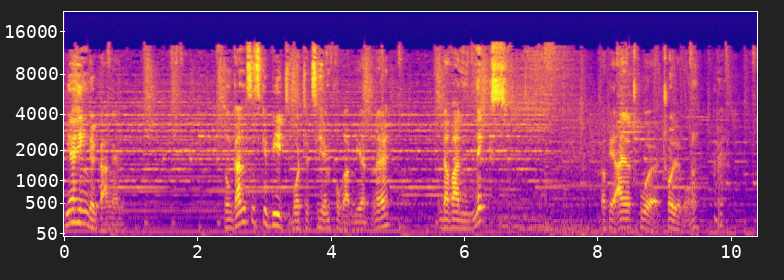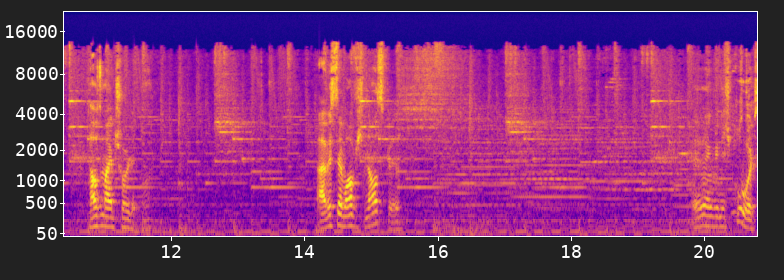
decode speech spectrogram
hier hingegangen. So ein ganzes Gebiet wurde jetzt hier programmiert, ne? Und da war nix. Okay, eine Truhe. Entschuldigung. Tausendmal Entschuldigung. Aber wisst ihr, worauf ich hinaus will? Das ist irgendwie nicht gut.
